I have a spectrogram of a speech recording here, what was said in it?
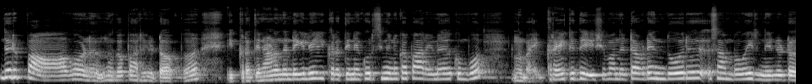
ഇതൊരു പാവമാണ് എന്നൊക്കെ പറയും കേട്ടോ അപ്പോൾ വിക്രത്തിനാണെന്നുണ്ടെങ്കിൽ വിക്രത്തിനെ കുറിച്ച് ഇങ്ങനെയൊക്കെ പറയുന്നത് കേൾക്കുമ്പോൾ ഭയങ്കരമായിട്ട് ദേഷ്യം വന്നിട്ട് അവിടെ എന്തോ ഒരു സംഭവം ഇരുന്നിട്ട് കേട്ടോ.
